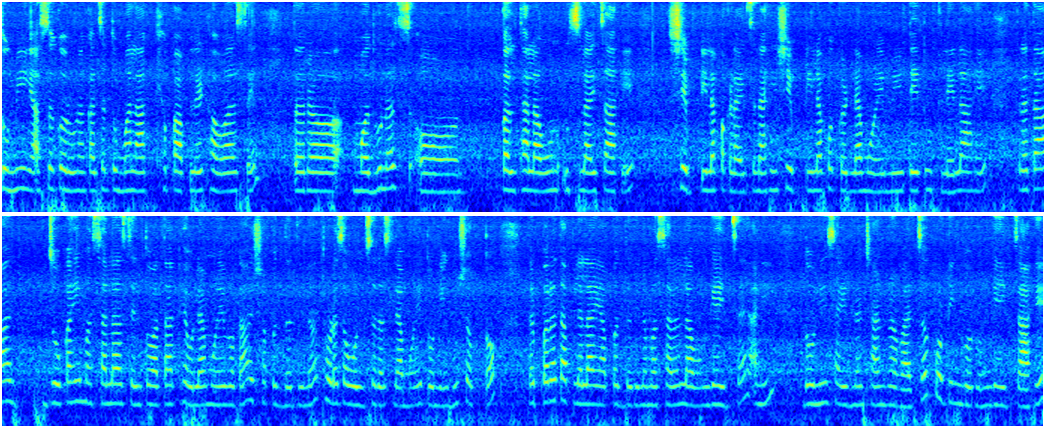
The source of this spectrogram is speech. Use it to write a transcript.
तुम्ही असं करू नका. जर तुम्हाला अख्खं पापलेट हवं असेल तर मधूनच कलथा लावून उचलायचं आहे. शेपटीला पकडायचं नाही. शेपटीला पकडल्यामुळे मी ते तुटलेलं आहे. तर आता जो काही मसाला असेल तो आता ठेवल्यामुळे बघा अशा पद्धतीनं थोडासा ओलसर असल्यामुळे तो निघू शकतो. तर परत आपल्याला या पद्धतीनं मसाला लावून घ्यायचा आहे आणि दोन्ही साईडनं छान रवाचं कोटिंग करून घ्यायचं आहे.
